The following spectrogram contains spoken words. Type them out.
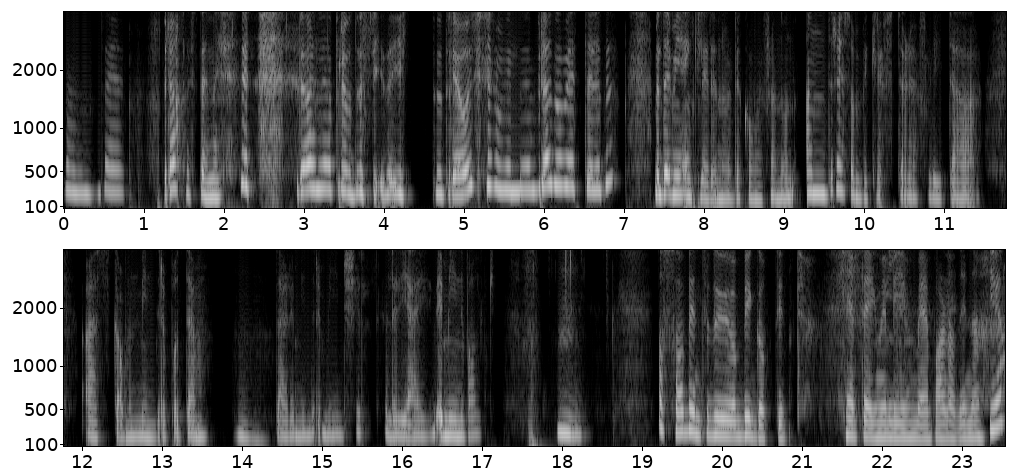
det er bra. Det stemmer. bra. Jeg prøvde å si det i to-tre år, men det er bra, nå vet dere det. Men det er mye enklere når det kommer fra noen andre som bekrefter det, fordi da er skammen mindre på dem. Mm. Da er det mindre min skyld. Eller jeg, min valg. Mm. Og så begynte du å bygge opp ditt helt egne liv med barna dine. Ja.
